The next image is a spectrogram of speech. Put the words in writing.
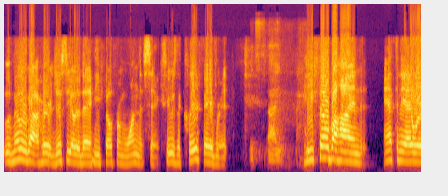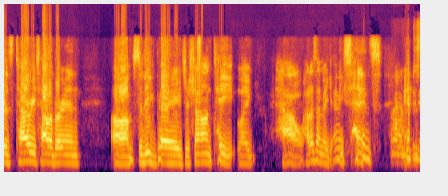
Lamelo got hurt just the other day. He fell from one to six. He was the clear favorite. I He fell behind Anthony Edwards, Tyrese Haliburton, um, Saddiq Bey, Jae'Sean Tate. Like, how? How does that make any sense? I Anthony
